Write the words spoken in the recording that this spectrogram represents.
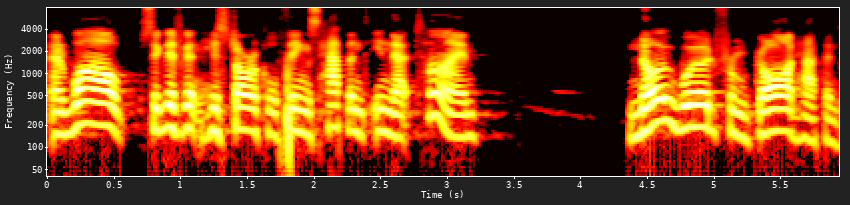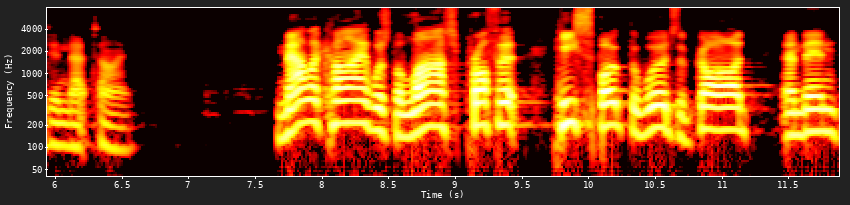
And while significant historical things happened in that time, no word from God happened in that time. Malachi was the last prophet. He spoke the words of God, and then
